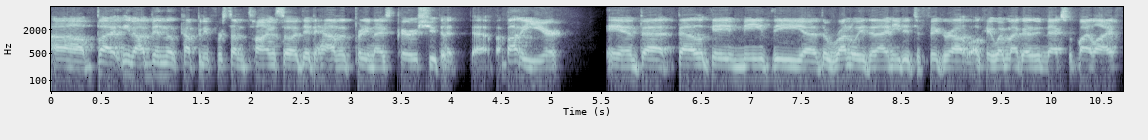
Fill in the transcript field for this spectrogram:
Uh, but you know, I've been in the company for some time, so I did have a pretty nice parachute at uh, about a year, and that that gave me the uh, the runway that I needed to figure out, okay, what am I going to do next with my life?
